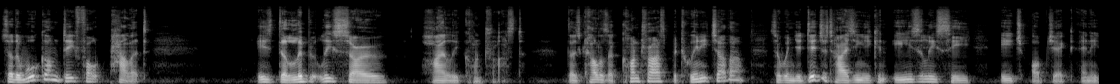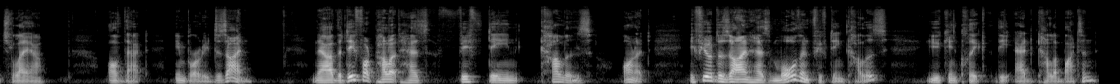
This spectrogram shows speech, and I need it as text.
So the Wilcom default palette is deliberately so highly contrast. Those colors are contrast between each other. So when you're digitizing, you can easily see each object and each layer of that embroidery design. Now the default palette has 15 colors on it. If your design has more than 15 colors, you can click the add color button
